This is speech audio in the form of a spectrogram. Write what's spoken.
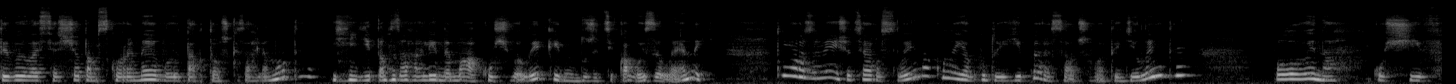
дивилася, що там з кореневою, так трошки заглянути, її там взагалі нема, кущ великий, ну, дуже цікавий зелений, то я розумію, що ця рослина, коли я буду її пересаджувати, ділити, половина кущів,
